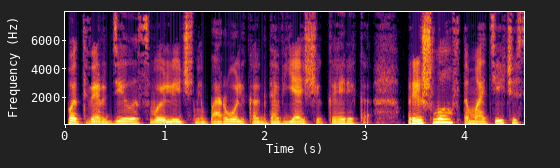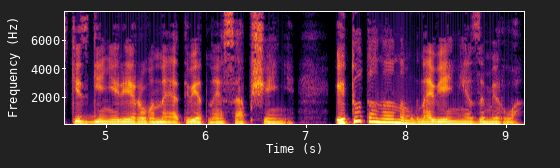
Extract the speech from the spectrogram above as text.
подтвердила свой личный пароль, когда в ящик Эрика пришло автоматически сгенерированное ответное сообщение. И тут она на мгновение замерла.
